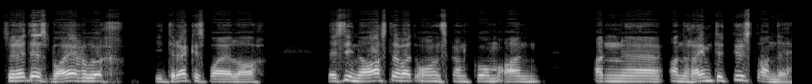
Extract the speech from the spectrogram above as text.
So dit is baie hoog. Die druk is baie laag. Dis die naaste wat ons kan kom aan aan uh aan ruimte toestande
